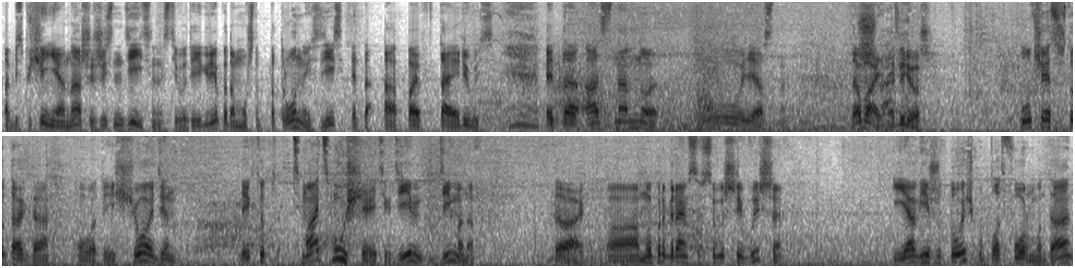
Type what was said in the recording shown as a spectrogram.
обеспечения нашей жизнедеятельности в этой игре, потому что патроны здесь это, а, повторюсь, это основное. О, ясно. Давай, наберешь. Получается, что так, да. Вот, еще один. Да их тут тьма тьмущая, этих дем- демонов. Так, а, мы пробираемся все выше и выше. И я вижу точку, платформу, да,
